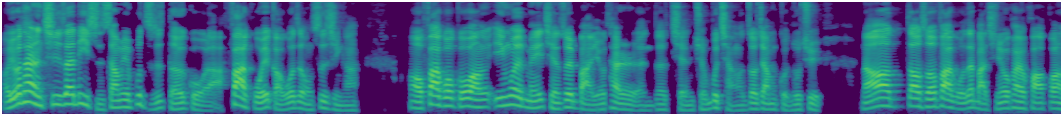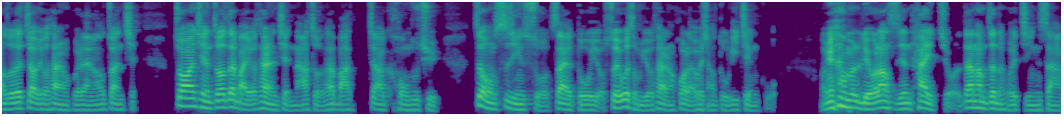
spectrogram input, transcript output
哦，犹太人其实在历史上面不只是德国啦，法国也搞过这种事情啊。哦，法国国王因为没钱，所以把犹太人的钱全部抢了之后，叫他们滚出去。然后到时候法国再把钱又快花光的时候，再叫犹太人回来，然后赚钱。赚完钱之后，再把犹太人钱拿走，再把价轰出去，这种事情所在多有。所以为什么犹太人后来会想独立建国？因为他们流浪时间太久了，但他们真的会经商。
